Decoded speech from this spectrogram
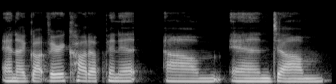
and I got very caught up in it. Um, and um,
